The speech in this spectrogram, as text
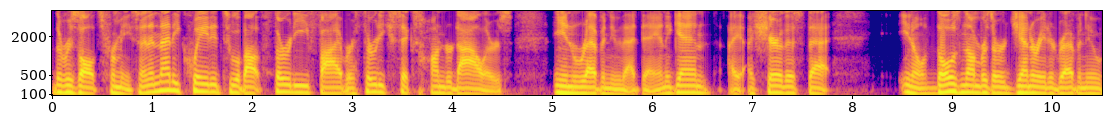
the results for me. So, and then that equated to about 35 or $3,600 in revenue that day. And again, I, I share this that, you know, those numbers are generated revenue.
